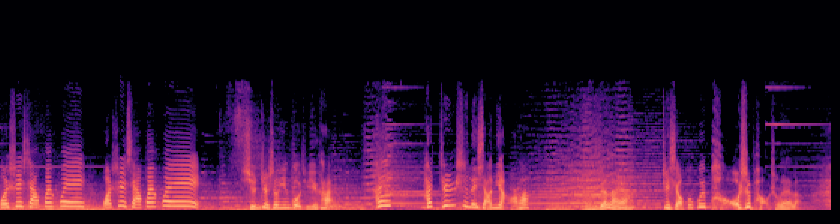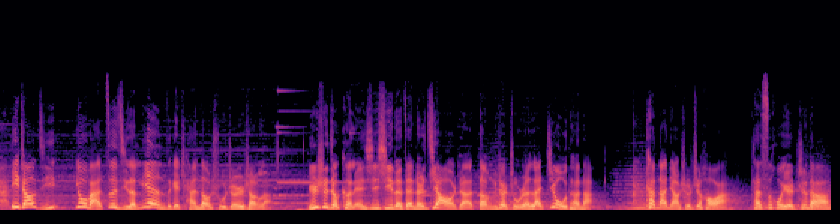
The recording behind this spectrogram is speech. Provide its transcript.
我是小灰灰，我是小灰灰。”循着声音过去一看，嘿，还真是那小鸟啊！原来啊，这小灰灰跑是跑出来了，一着急又把自己的链子给缠到树枝上了，于是就可怜兮兮的在那儿叫着，等着主人来救它呢。看到鸟叔之后啊。它似乎也知道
